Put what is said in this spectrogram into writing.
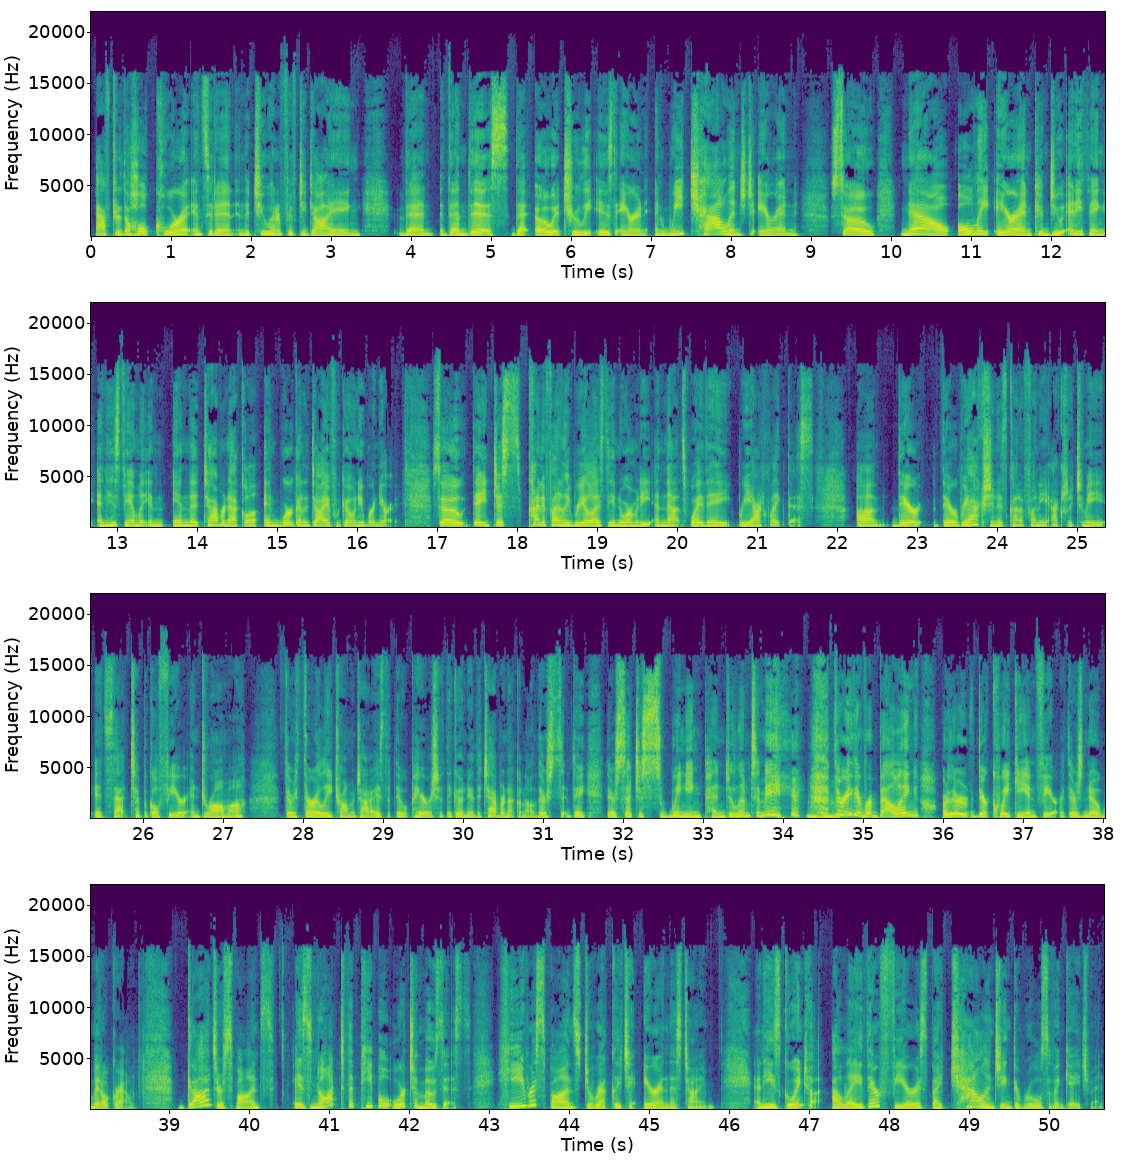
after the whole Korah incident and the 250 dying, then then this that oh it truly is Aaron and we challenged Aaron. So now only Aaron can do anything and his family in in the tabernacle and we're going to die if we go anywhere near it. So they just kind of finally realized the enormity and that's why they react like this. Um, their their reaction is kind of funny actually to me. It's that typical fear and drama. They're thoroughly traumatized that they will perish if they go near the tabernacle. Now they're they they're such a swinging pendulum to me. Mm-hmm. they're either rebelling or they're they're quaking in fear. There's no middle ground. God's response is not to the people or to Moses. He responds directly to Aaron this time. And he's going to allay their fears by challenging the rules of engagement.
